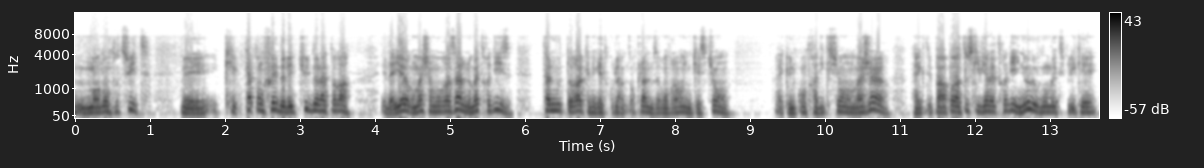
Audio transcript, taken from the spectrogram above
demandons tout de suite, mais qu'a-t-on fait de l'étude de la Torah? Et d'ailleurs, Mashamurazal, nos maîtres disent, Talmud Torah Keneget Kulam. Donc là, nous avons vraiment une question avec une contradiction majeure par rapport à tout ce qui vient d'être dit. Nous, nous venons d'expliquer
